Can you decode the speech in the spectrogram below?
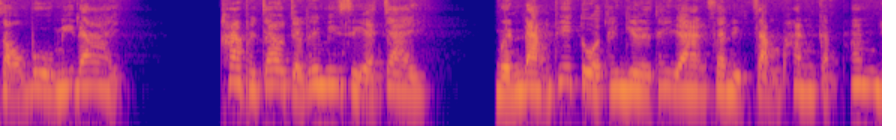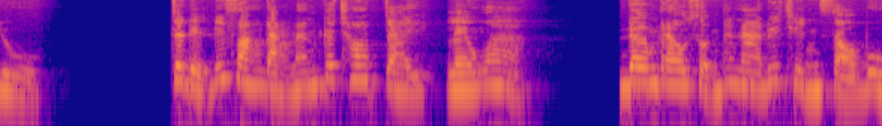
สอบูไม่ได้ ข้าพเจ้าจะได้ไม่เสียใจ เหมือนดังที่ตัวทะเยอทะยานสนิทสัมพันธ์กับท่านอยู่เจเด็ดได้ฟังดังนั้นก็ชอบใจแล้วว่า เดิมเราสนทนาด้วยเชงสอบู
